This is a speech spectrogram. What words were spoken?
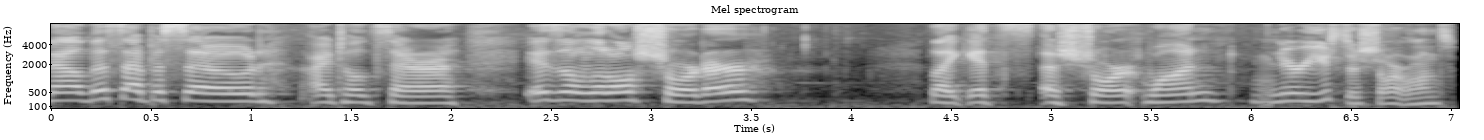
Now, this episode, I told Sarah, is a little shorter. Like, it's a short one. You're used to short ones.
